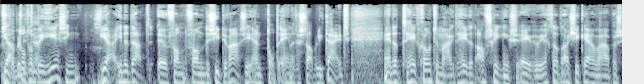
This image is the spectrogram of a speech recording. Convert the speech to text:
ja, tot een beheersing, ja, inderdaad, uh, van, van de situatie en tot enige stabiliteit. En dat heeft gewoon te maken, het heet het afschrikkingsevenwicht, dat als je kernwapens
